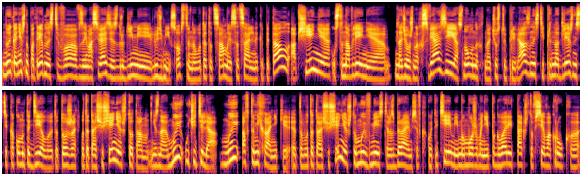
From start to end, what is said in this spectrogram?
Ну и, конечно, потребность в взаимосвязи с другими людьми. Собственно, вот этот самый социальный капитал, общение, установление надежных связей, основанных на чувстве привязанности, принадлежности к какому-то делу. Это тоже вот это ощущение, что там, не знаю, мы учителя, мы автомеханики. Это вот это ощущение, что мы вместе разбираемся в какой-то теме, и мы можем о ней поговорить так, что все вокруг э,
